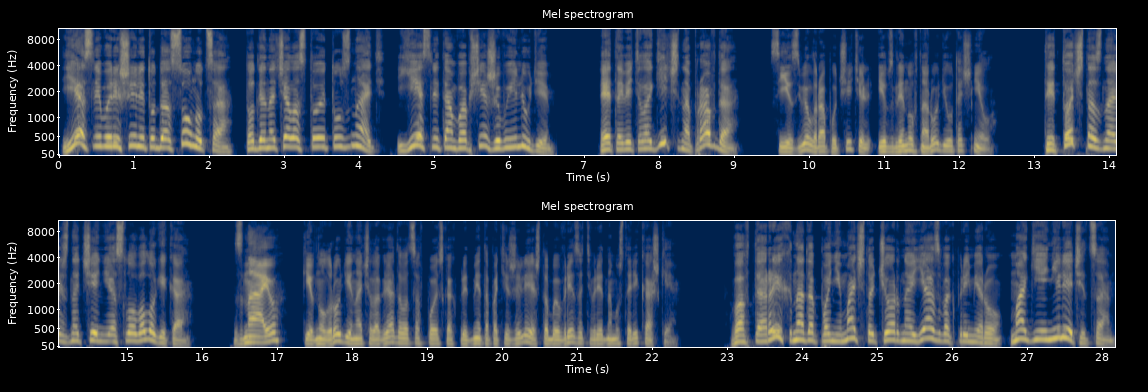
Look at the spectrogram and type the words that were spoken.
Если вы решили туда сунуться, то для начала стоит узнать, есть ли там вообще живые люди. Это ведь логично, правда? съязвил раб-учитель и, взглянув на Руди, уточнил. Ты точно знаешь значение слова логика? Знаю, Кивнул Руди и начал оглядываться в поисках предмета потяжелее, чтобы врезать вредному старикашке. Во-вторых, надо понимать, что черная язва, к примеру, магией не лечится.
